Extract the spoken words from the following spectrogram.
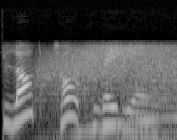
Blog Talk Radio.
